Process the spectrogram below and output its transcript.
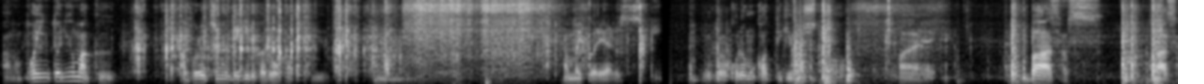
あの、ポイントにうまくアプローチングできるかどうかっていう。うんあもう一個レアルスピンそれからこれも買ってきましたはいバーサスバーサス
